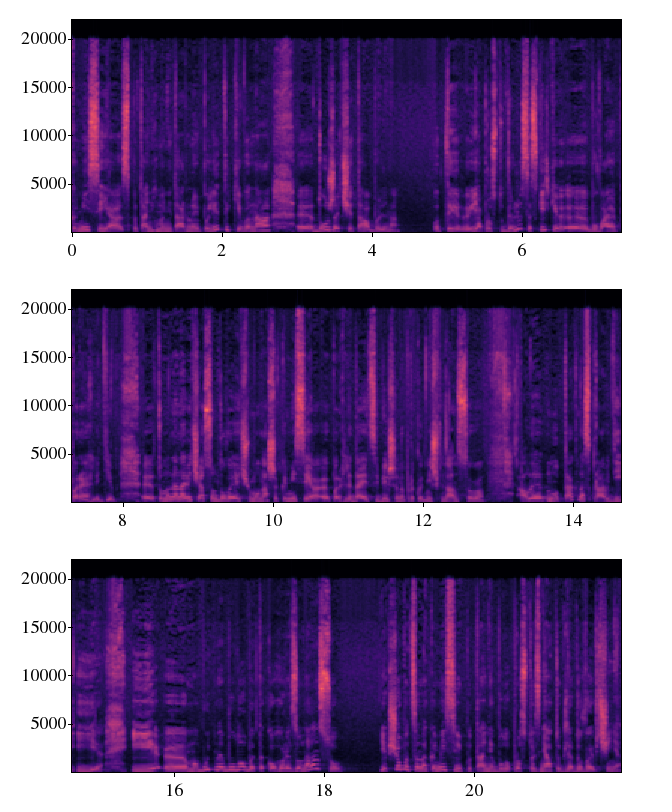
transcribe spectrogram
комісія з питань гуманітарної політики вона е, дуже читабельна. От я просто дивлюся, скільки е, буває переглядів. Е, то мене навіть часом дивує, чому наша комісія е, переглядається більше, наприклад, ніж фінансова. Але ну так насправді і є. І, мабуть, не було би такого резонансу. Якщо б це на комісії питання було просто знято для довивчення,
